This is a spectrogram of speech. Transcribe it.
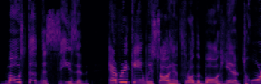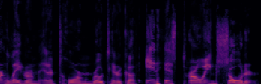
most of the season. Every game we saw him throw the ball, he had a torn labrum and a torn rotator cuff in his throwing shoulder.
